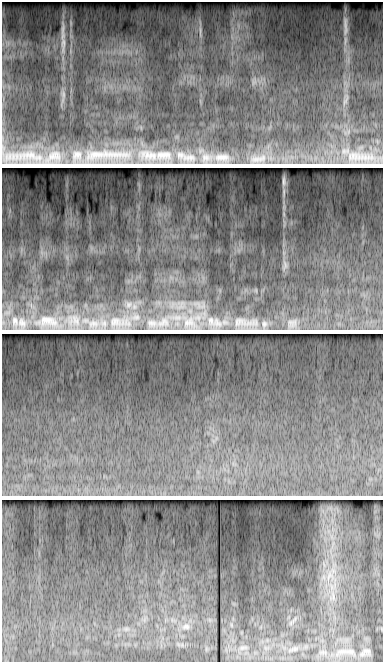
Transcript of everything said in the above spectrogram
তো অলমোস্ট আমরা হাওড়ার কাছে চলে এসেছি। Train correct time Shantiniketan express একদম কারেক্ট টাইমে ঢুকছে। আমরা জাস্ট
